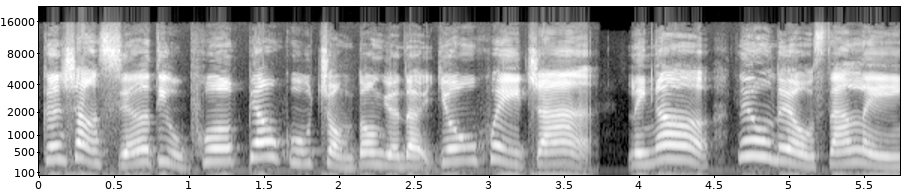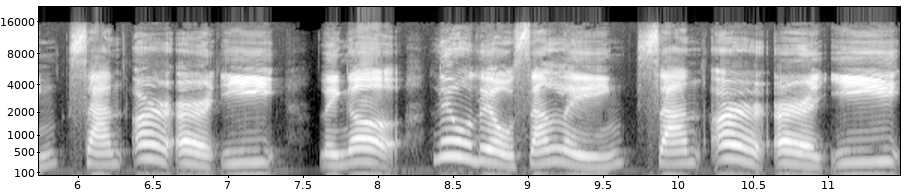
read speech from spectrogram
跟上邪恶第五波标股总动员的优惠战，零二六六三零三二二一。零二六六三零三二二一，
